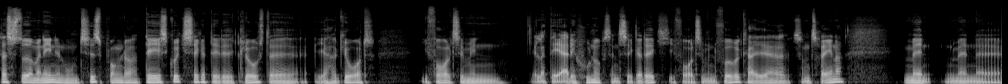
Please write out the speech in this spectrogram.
der støder man ind i nogle tidspunkter. Det er sgu ikke sikkert, det er det klogeste, jeg har gjort i forhold til min, eller det er det 100% sikkert ikke, i forhold til min fodboldkarriere som træner, men, men, øh,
